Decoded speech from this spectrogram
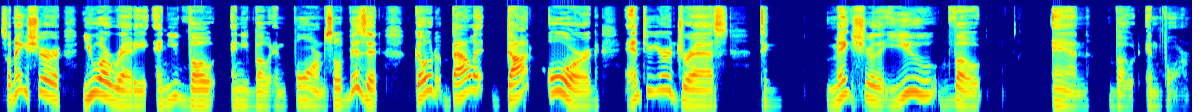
So make sure you are ready and you vote and you vote informed. So visit go to ballot.org, enter your address to make sure that you vote and vote informed.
